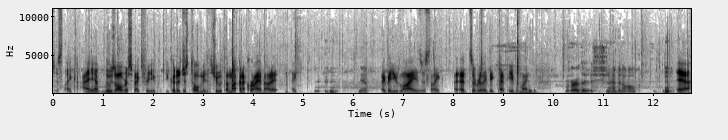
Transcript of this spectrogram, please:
just like I lose all respect for you. You could have just told me the truth. I'm not gonna cry about it. Like, yeah. like that you lie is just like that's a really big pet peeve of mine. Regardless, she shouldn't have been at home. Yeah.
